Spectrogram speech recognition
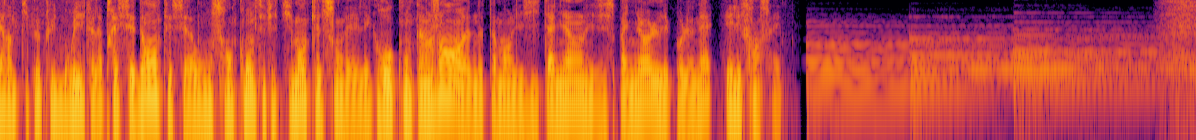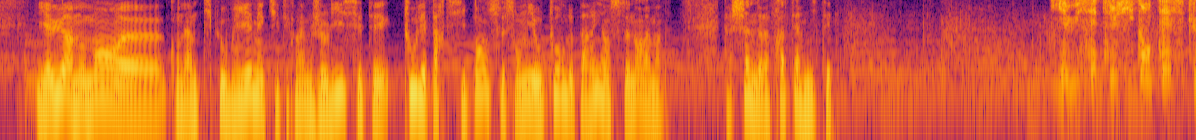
un petit peu plus de bruit que la précédente. Et c'est là où on se rend compte effectivement quels sont les, les gros contingents, notamment les Italiens, les Espagnols, les Polonais et les Français. Il y a eu un moment euh, qu'on a un petit peu oublié, mais qui était quand même joli, c'était tous les participants se sont mis autour de Paris en se tenant la main. La chaîne de la fraternité. Il y a eu cette gigantesque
